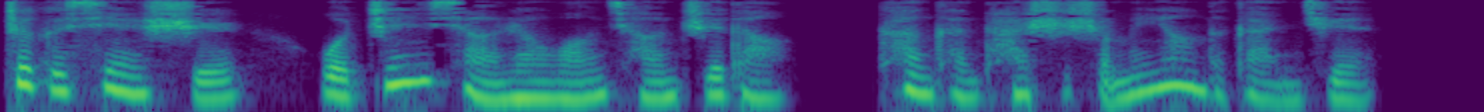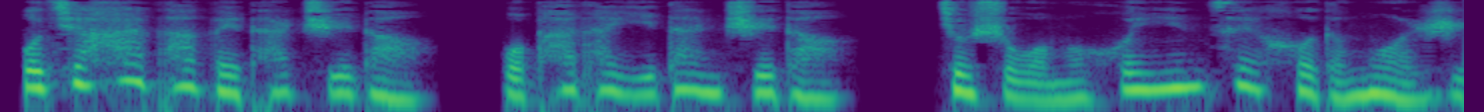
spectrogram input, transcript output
这个现实，我真想让王强知道。看看他是什么样的感觉，我却害怕被他知道，我怕他一旦知道，就是我们婚姻最后的末日。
